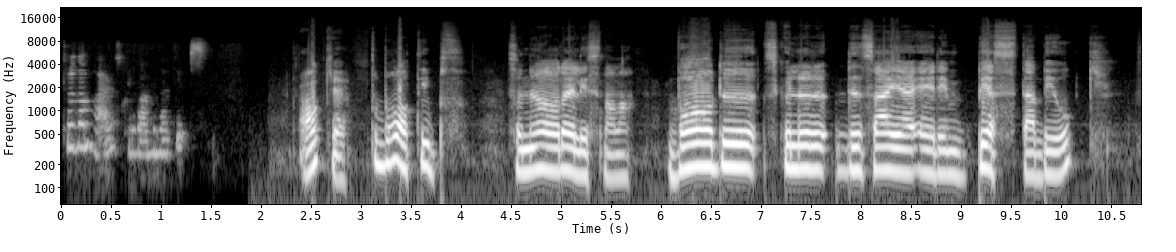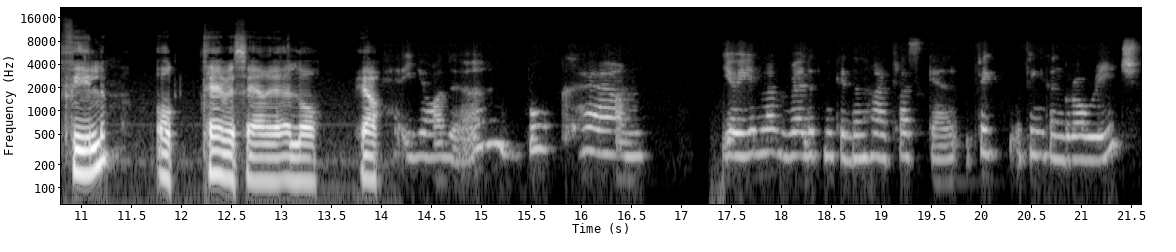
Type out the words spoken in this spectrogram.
jag tror de här skulle vara mina tips. Okej, okay. bra tips. Så nu hör det lyssnarna. Vad du, skulle du säga är din bästa bok, film och tv-serie eller ja? Ja, det är en bok. ehm, jag gillar väldigt mycket den här klassikern Think, and Grow Rich.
